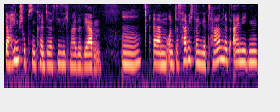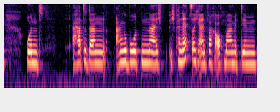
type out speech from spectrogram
dahin schubsen könnte, dass die sich mal bewerben. Mhm. Ähm, und das habe ich dann getan mit einigen und hatte dann angeboten, na, ich, ich vernetze euch einfach auch mal mit dem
